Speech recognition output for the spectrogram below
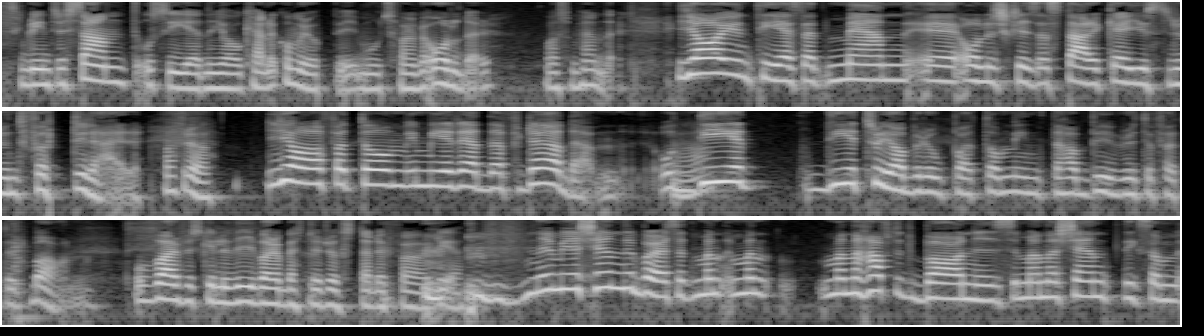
Det ska bli intressant att se när jag och Kalle kommer upp i motsvarande ålder. Vad som händer. Jag har ju en tes att män eh, ålderskrisar starkare just runt 40 där. Varför då? Ja, för att de är mer rädda för döden. Och det, det tror jag beror på att de inte har burit och fött ett barn. Och varför skulle vi vara bättre rustade för det? Nej men jag känner bara så att man, man, man har haft ett barn i sig, man har känt liksom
